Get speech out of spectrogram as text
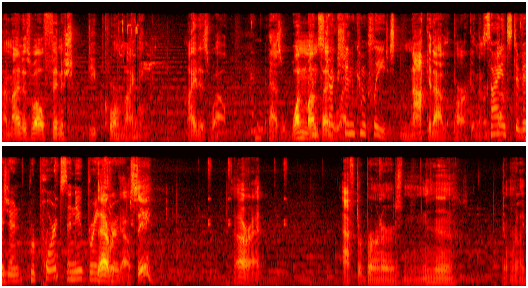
I might as well finish deep core mining. Might as well. It has one month Construction anyway. complete. Just knock it out of the park and then Science done. Division reports a new breakthrough. There we go. See? Alright. Afterburners. mm, Don't really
